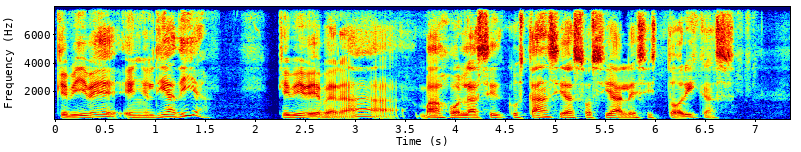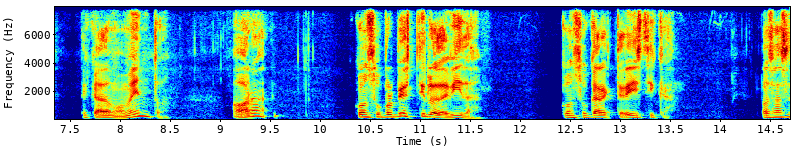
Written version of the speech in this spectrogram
que vive en el día a día, que vive, ¿verdad?, bajo las circunstancias sociales, históricas de cada momento. Ahora, con su propio estilo de vida, con su característica. Los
